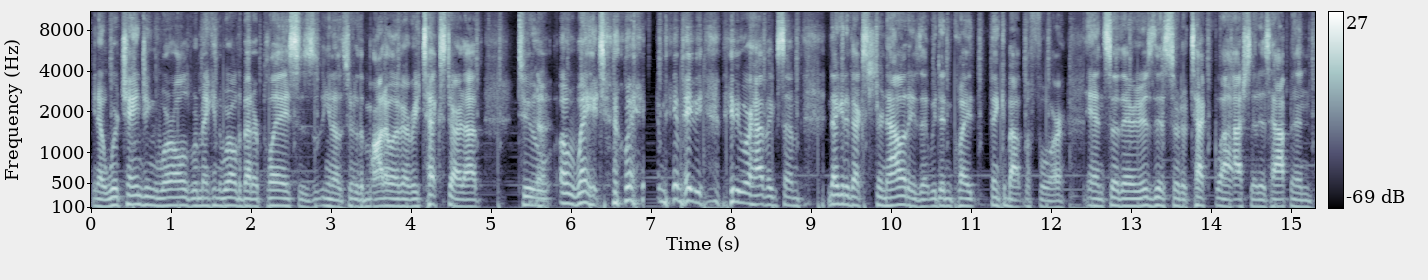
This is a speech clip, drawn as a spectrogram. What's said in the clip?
you know, we're changing the world, we're making the world a better place is, you know, sort of the motto of every tech startup to yeah. oh wait wait maybe maybe we're having some negative externalities that we didn't quite think about before. And so there is this sort of techlash that has happened.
